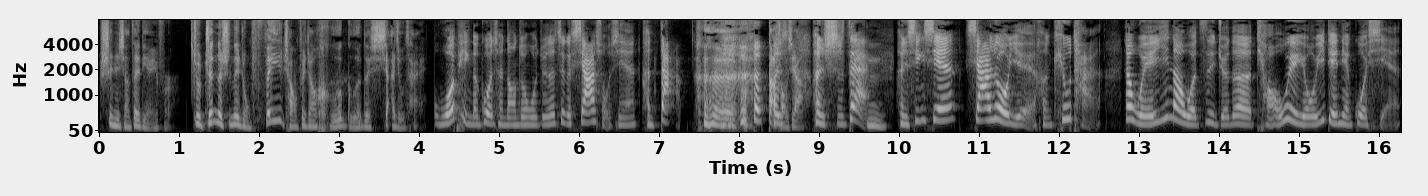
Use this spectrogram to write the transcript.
甚至想再点一份。就真的是那种非常非常合格的下酒菜。我品的过程当中，我觉得这个虾首先很大，大草虾很实在，嗯，很新鲜，虾肉也很 Q 弹。那唯一呢，我自己觉得调味有一点点过咸。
